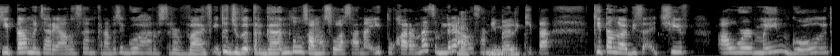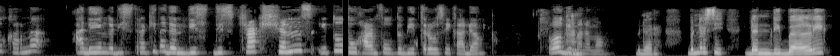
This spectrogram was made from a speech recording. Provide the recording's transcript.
kita mencari alasan kenapa sih gue harus survive itu juga tergantung sama suasana itu. Karena sebenarnya alasan dibalik kita kita nggak bisa achieve our main goal itu karena ada yang nggak distract kita dan dis distractions itu too harmful to be true sih kadang. Lo hmm, gimana mau bener. Bener sih. Dan dibalik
